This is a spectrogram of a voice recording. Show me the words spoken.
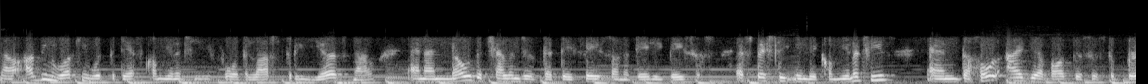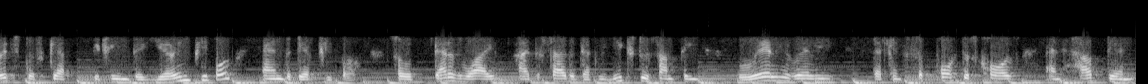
Now, I've been working with the deaf community for the last three years now, and I know the challenges that they face on a daily basis, especially in their communities. And the whole idea about this is to bridge this gap between the hearing people and the deaf people. So that is why I decided that we need to do something really, really that can support this cause and help them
